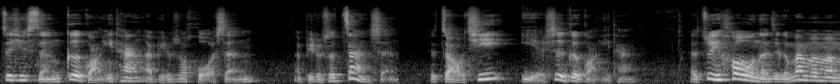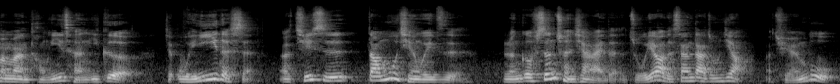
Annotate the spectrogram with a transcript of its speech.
这些神各广一摊啊。比如说火神，啊，比如说战神，就早期也是各广一摊，呃，最后呢，这个慢慢慢慢慢统一成一个叫唯一的神。啊，其实到目前为止，能够生存下来的主要的三大宗教啊，全部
